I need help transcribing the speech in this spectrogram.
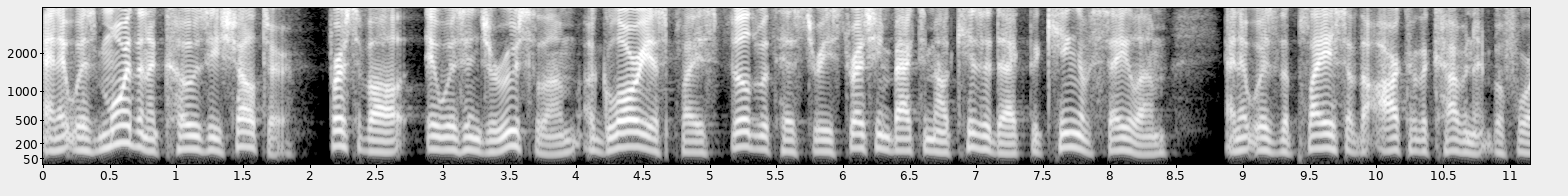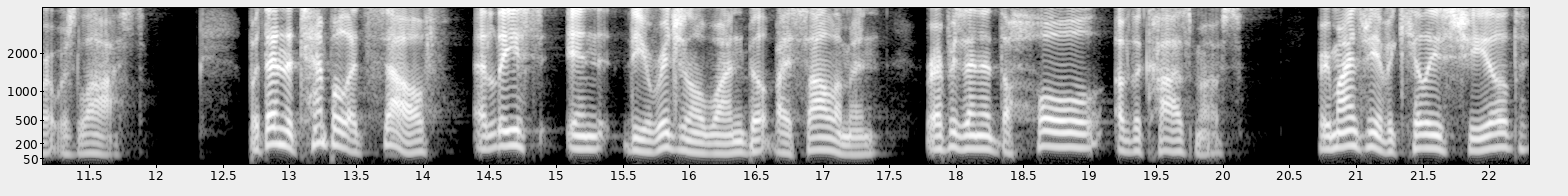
And it was more than a cozy shelter. First of all, it was in Jerusalem, a glorious place filled with history stretching back to Melchizedek, the king of Salem, and it was the place of the Ark of the Covenant before it was lost. But then the temple itself, at least in the original one built by Solomon, represented the whole of the cosmos. It reminds me of Achilles' shield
